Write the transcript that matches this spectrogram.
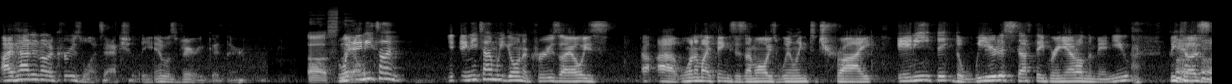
I've had it on a cruise once actually. It was very good there. Uh, When, anytime, anytime we go on a cruise, I always uh, uh, one of my things is I'm always willing to try anything, the weirdest stuff they bring out on the menu, because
